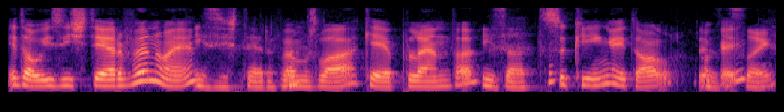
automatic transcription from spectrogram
Então, existe erva, não é? Existe erva. Vamos lá, que é a planta. Exato. Suquinho e tal, Eu ok? sei.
